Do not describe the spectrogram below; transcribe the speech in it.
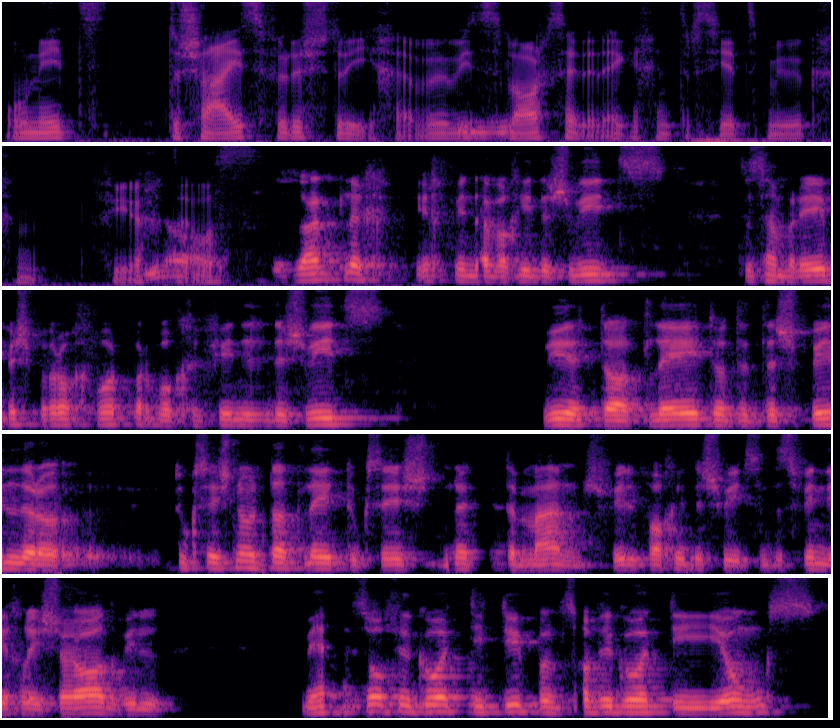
und nicht den Scheiß für ein Streichen. Weil, wie es Mhm. Lars gesagt hat, eigentlich interessiert es mich wirklich fürchten. Ja, schlussendlich, ich finde einfach in der Schweiz, das haben wir eh besprochen vor ein paar Wochen, ich finde in der Schweiz wird der Athlet oder der Spieler, du siehst nur den Athlet, du siehst nicht den Mensch, vielfach in der Schweiz. Und das finde ich ein bisschen schade, weil wir haben so viele gute Typen und so viele gute Jungs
